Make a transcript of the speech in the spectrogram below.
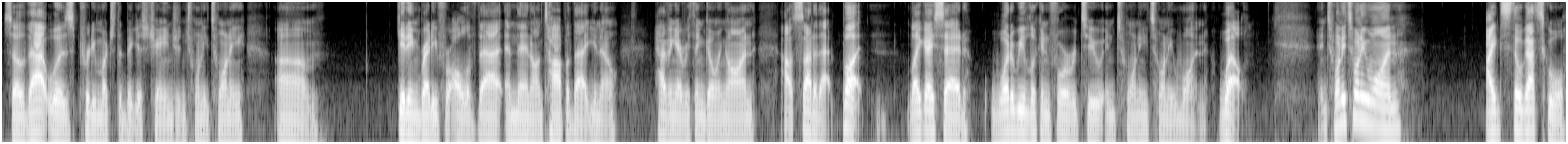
So that was pretty much the biggest change in 2020. Um, getting ready for all of that, and then on top of that, you know, having everything going on outside of that. But like I said, what are we looking forward to in 2021? Well, in 2021, I still got school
